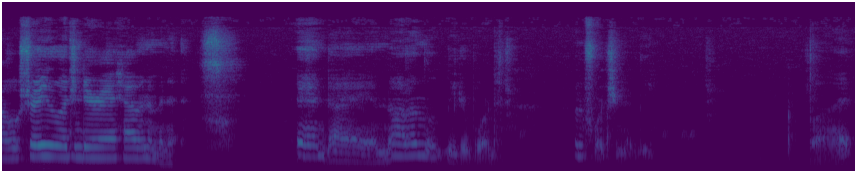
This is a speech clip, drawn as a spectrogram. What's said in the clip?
I will show you the legendary I have in a minute. And I am not on the leaderboard, unfortunately. But.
